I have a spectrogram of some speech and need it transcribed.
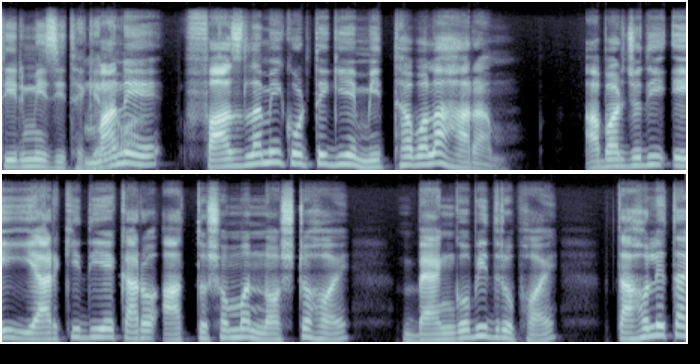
তিরমিজি থেকে মানে। ফাজলামি করতে গিয়ে মিথ্যা বলা হারাম। আবার যদি এই ইয়ার্কি দিয়ে কারও আত্মসম্মান নষ্ট হয় ব্যঙ্গবিদ্রুপ হয় তাহলে তা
